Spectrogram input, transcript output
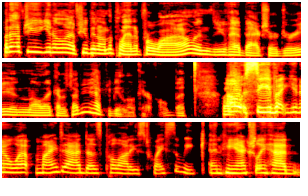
But after you, you know, after you've been on the planet for a while and you've had back surgery and all that kind of stuff, you have to be a little careful. But, but oh, see, but you know what? My dad does Pilates twice a week, and he actually had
